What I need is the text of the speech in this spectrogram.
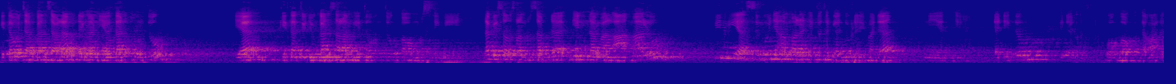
Kita ucapkan salam dengan niatan untuk ya kita tujukan salam itu untuk kaum muslimin. Nabi SAW bersabda, Innamal a'malu binniyat. Sungguhnya amalan itu tergantung daripada niatnya. Dan itu tidak masalah. Wallahu ta'ala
